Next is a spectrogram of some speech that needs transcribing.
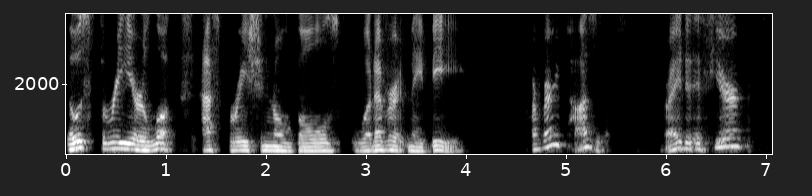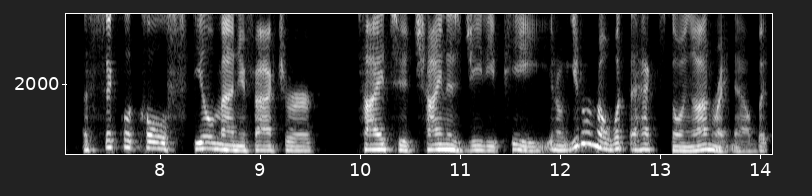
Those three year looks, aspirational goals, whatever it may be, are very positive, right? If you're a cyclical steel manufacturer tied to China's GDP, you know, you don't know what the heck's going on right now. But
